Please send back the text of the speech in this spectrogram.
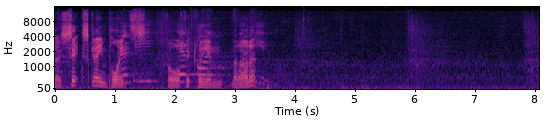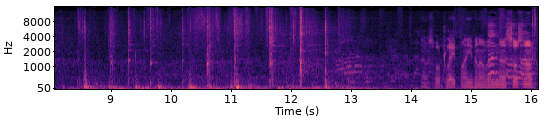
So six game points 20, for game Fikri and point, Maulana. 14. That was well played by Ivanov and uh, Sozonov. over.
